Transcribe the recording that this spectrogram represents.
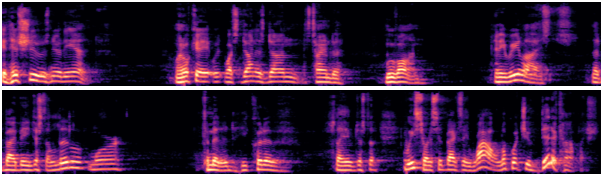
in his shoes near the end. When, okay, what's done is done, it's time to move on. And he realizes that by being just a little more committed, he could have saved just a. We sort of sit back and say, wow, look what you did accomplish.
